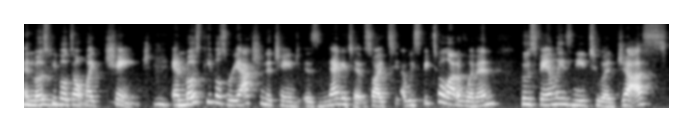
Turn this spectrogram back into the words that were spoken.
and most Mhm. people don't like change Mhm. and most people's reaction to change is negative so i t- we speak to a lot of women whose families need to adjust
